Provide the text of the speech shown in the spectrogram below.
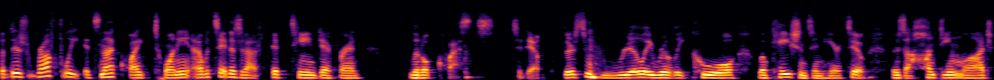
but there's roughly, it's not quite 20. I would say there's about 15 different little quests to do. There's some really, really cool locations in here too. There's a hunting lodge.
